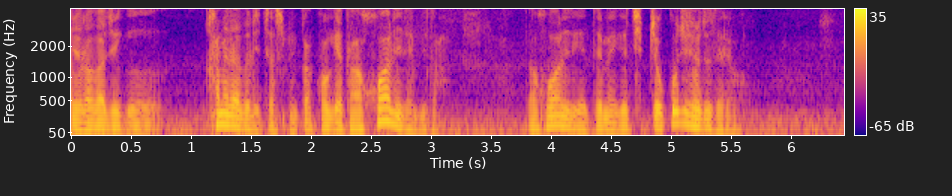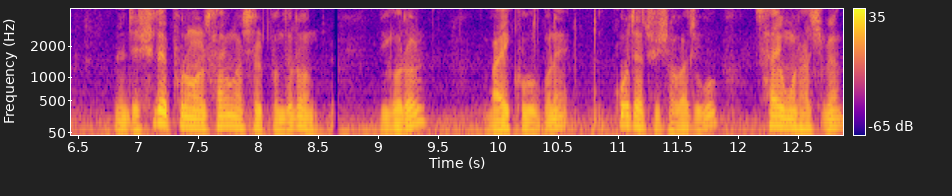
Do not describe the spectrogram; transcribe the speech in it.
여러 가지 그 카메라들 있지 않습니까? 거기에 다 호환이 됩니다. 다 호환이 되기 때문에 이거 직접 꽂으셔도 돼요. 이제 휴대폰을 사용하실 분들은 이거를 마이크 부분에 꽂아 주셔가지고 사용을 하시면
